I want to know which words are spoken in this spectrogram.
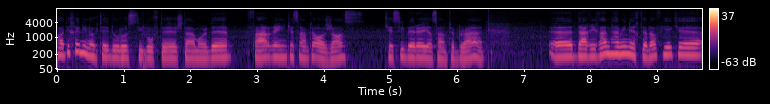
هادی خیلی نکته درستی گفتش در مورد فرق این که سمت آژانس کسی بره یا سمت برند دقیقا همین اختلافیه که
